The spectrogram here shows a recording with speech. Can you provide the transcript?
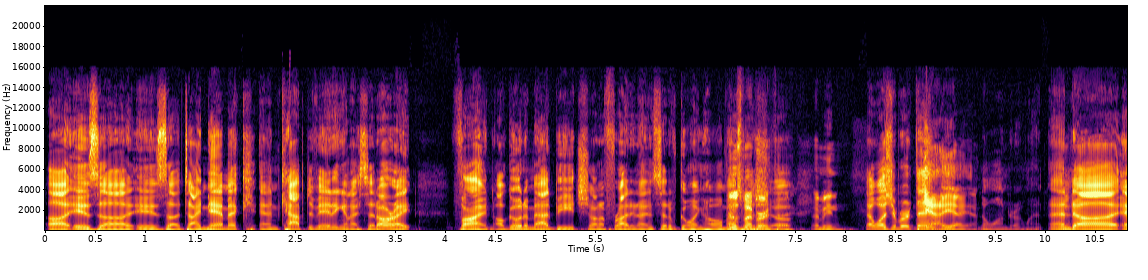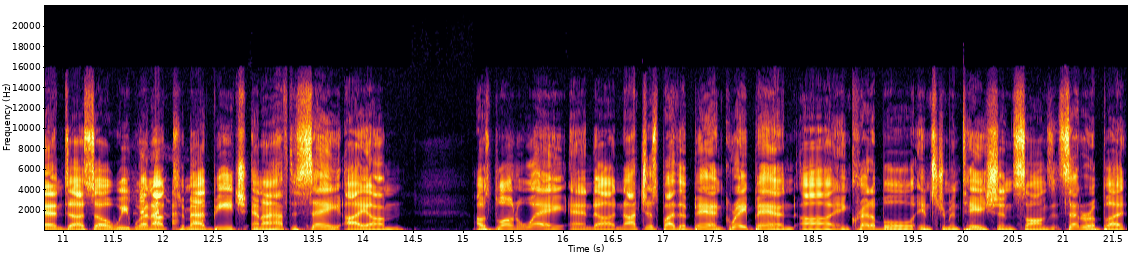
uh, is uh, is uh, dynamic and captivating. And I said, all right. Fine, I'll go to Mad Beach on a Friday night instead of going home. It was my birthday. show. I mean, That was your birthday? Yeah, yeah, yeah. No wonder I went. And uh and uh so we went out to Mad Beach and I have to say I um I was blown away and uh not just by the band, great band, uh incredible instrumentation, songs, etc., but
